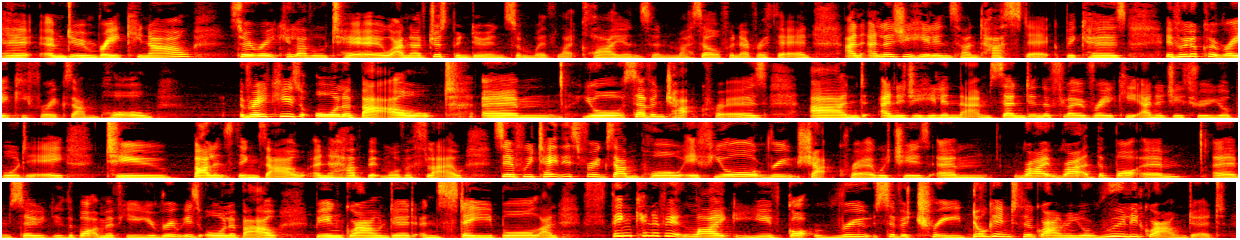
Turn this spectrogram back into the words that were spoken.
uh, I'm doing Reiki now, so Reiki level two, and I've just been doing some with like clients and myself and everything. And energy healing is fantastic because if we look at Reiki, for example, Reiki is all about um, your seven chakras and energy healing them, sending the flow of Reiki energy through your body to balance things out and have a bit more of a flow. So, if we take this for example, if your root chakra, which is um, right right at the bottom, um, so the bottom of you, your root is all about being grounded and stable, and thinking of it like you've got roots of a tree dug into the ground and you're really grounded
